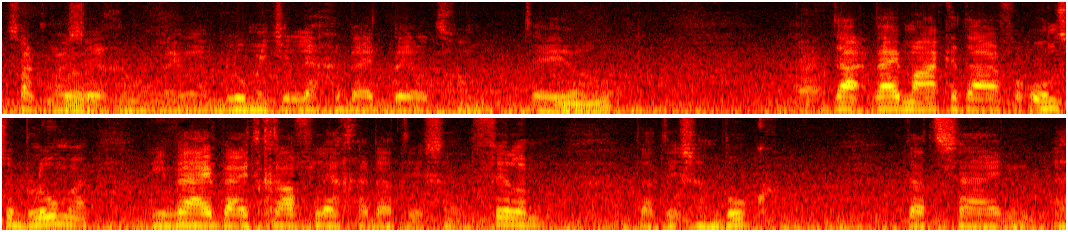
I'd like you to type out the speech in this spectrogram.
zou ik maar Oh. zeggen. Een bloemetje leggen bij het beeld van Theo. Mhm. Daar, wij maken daarvoor onze bloemen die wij bij het graf leggen. Dat is een film, dat is een boek, dat zijn eh,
